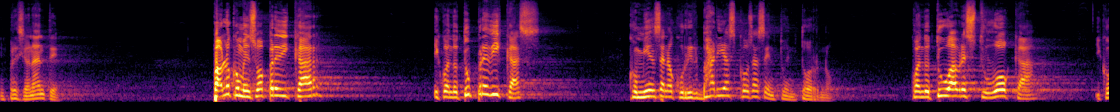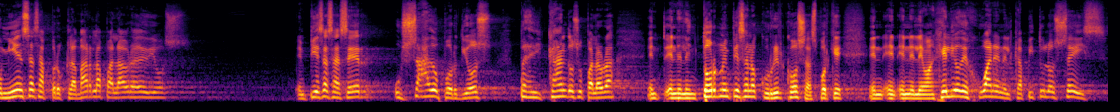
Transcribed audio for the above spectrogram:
Impresionante. Pablo comenzó a predicar y cuando tú predicas, comienzan a ocurrir varias cosas en tu entorno. Cuando tú abres tu boca, y comienzas a proclamar la palabra de Dios, empiezas a ser usado por Dios predicando su palabra, en, el entorno empiezan a ocurrir cosas, porque en, en, el Evangelio de Juan, en el capítulo 6,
